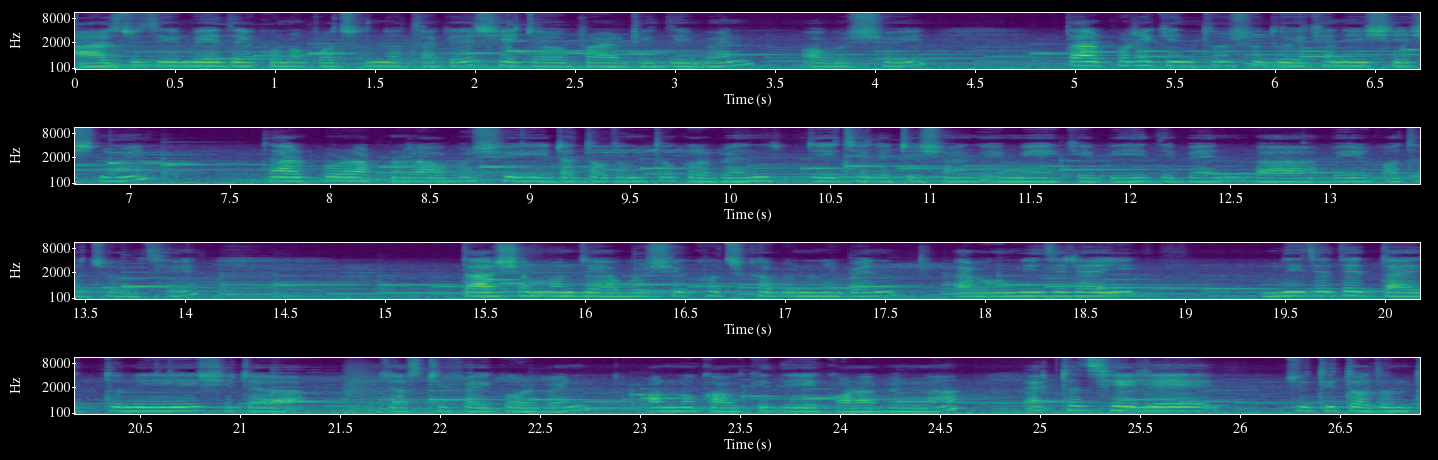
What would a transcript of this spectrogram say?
আর যদি মেয়েদের কোনো পছন্দ থাকে, সেটাও প্রায়োরিটি দিবেন, অবশ্যই। তারপরে কিন্তু শুধু এখানেই শেষ নয়, তারপর আপনারা অবশ্যই এটা তদন্ত করবেন যে ছেলেটির সঙ্গে মেয়েকে বিয়ে দিবেন বা বিয়ের কথা চলছে। তার সম্বন্ধে অবশ্যই খোঁজখবর নেবেন এবং নিজেরাই নিজেদের দায়িত্ব নিয়ে সেটা জাস্টিফাই করবেন, অন্য কাউকে দিয়ে করাবেন না। একটা ছেলে যদি তদন্ত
